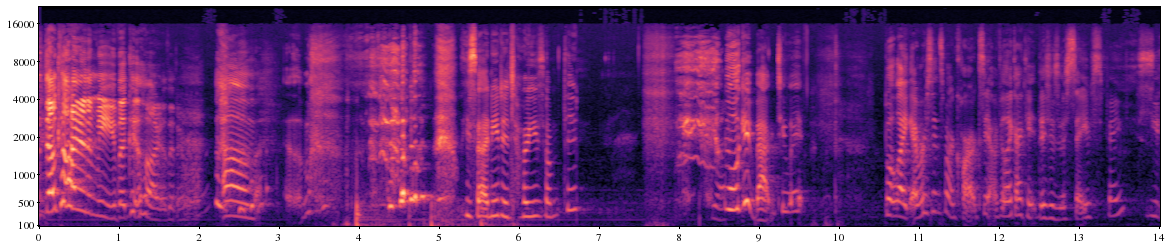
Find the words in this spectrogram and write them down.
it- don't kill harder than me, but kill harder than everyone. Um, Lisa, I need to tell you something. We'll get back to it. But like ever since my car accident, I feel like I can. This is a safe space. You-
